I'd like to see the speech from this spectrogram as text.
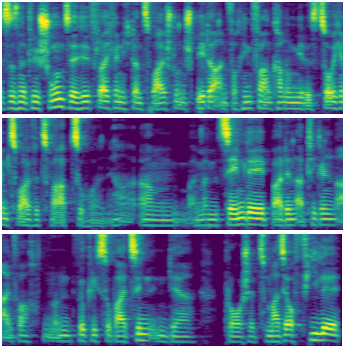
ist es natürlich schon sehr hilfreich, wenn ich dann zwei Stunden später einfach hinfahren kann, um mir das Zeug im Zweifel zwar abzuholen. Ja? Ähm, weil man mit Same Day bei den Artikeln einfach nun wirklich so weit sind in der Branche. Zumal ja auch viele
